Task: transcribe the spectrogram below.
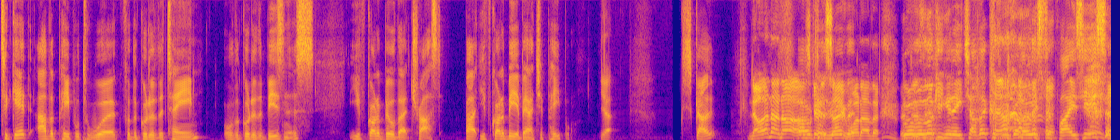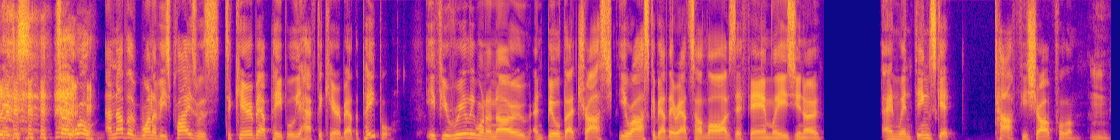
to get other people to work for the good of the team or the good of the business, you've got to build that trust, but you've got to be about your people. Yeah. Scope. No, no, no. I was oh, going to say what other. Well, we're looking at each other because we've got a list of plays here. So, just, so well, another one of his plays was to care about people. You have to care about the people if you really want to know and build that trust, you ask about their outside lives, their families, you know. And when things get tough, you show up for them. Mm.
